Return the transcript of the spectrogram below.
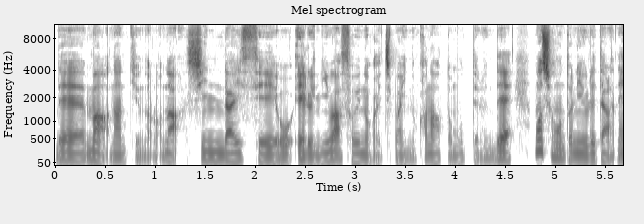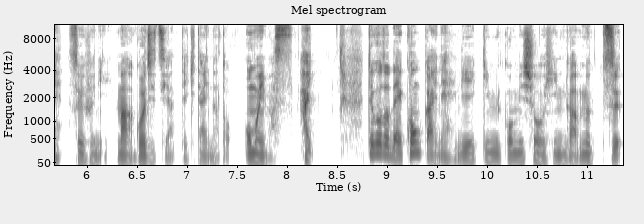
で、まあ、なんて言うんだろうな、信頼性を得るにはそういうのが一番いいのかなと思ってるんで、もし本当に売れたらね、そういうふうに、まあ、後日やっていきたいなと思います。はい。ということで、今回ね、利益見込み商品が6つ、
